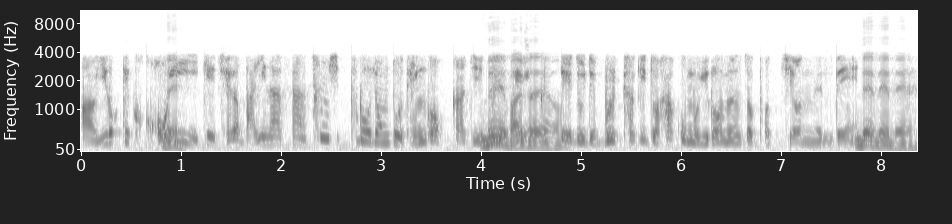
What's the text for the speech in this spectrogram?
아, 이렇게 거의 네. 이게 제가 마이너스 한 30% 정도 된 것까지 네, 맞아요. 그때도 이제 물타기도 하고 뭐 이러면서 버티었는데 네네네.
